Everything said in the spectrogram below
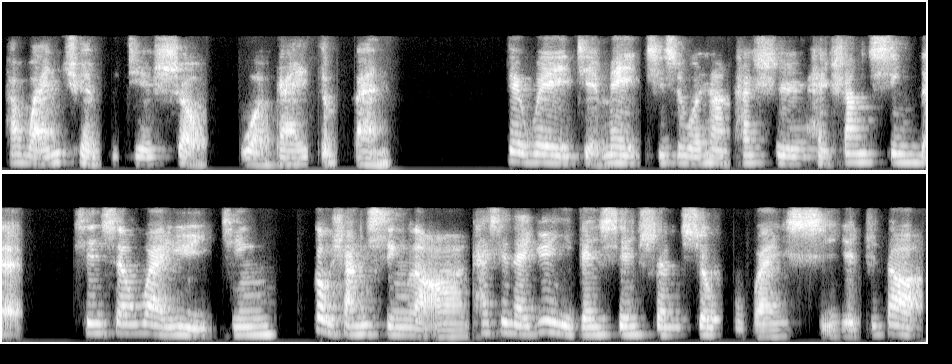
他完全不接受，我该怎么办？这位姐妹，其实我想她是很伤心的，先生外遇已经够伤心了啊，她现在愿意跟先生修复关系，也知道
